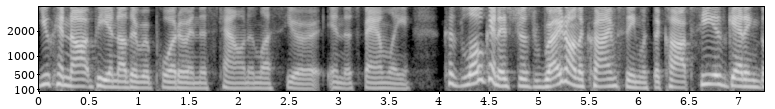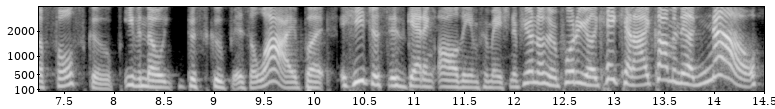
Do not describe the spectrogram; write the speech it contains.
you cannot be another reporter in this town unless you're in this family. Because Logan is just right on the crime scene with the cops. He is getting the full scoop, even though the scoop is a lie, but he just is getting all the information. If you're another reporter, you're like, hey, can I come? And they're like, no.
